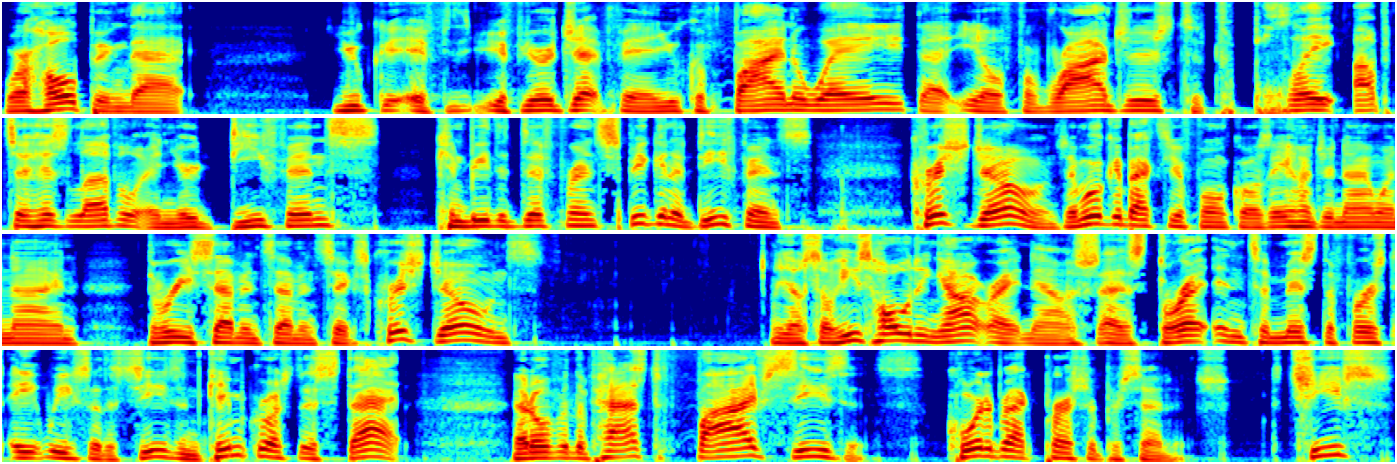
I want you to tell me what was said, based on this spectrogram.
we're hoping that you could, if if you're a Jet fan, you could find a way that you know for Rodgers to, to play up to his level, and your defense can be the difference. Speaking of defense, Chris Jones, and we'll get back to your phone calls 800 919 3776. Chris Jones, you know, so he's holding out right now, has threatened to miss the first eight weeks of the season. Came across this stat that over the past five seasons, quarterback pressure percentage, the Chiefs,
